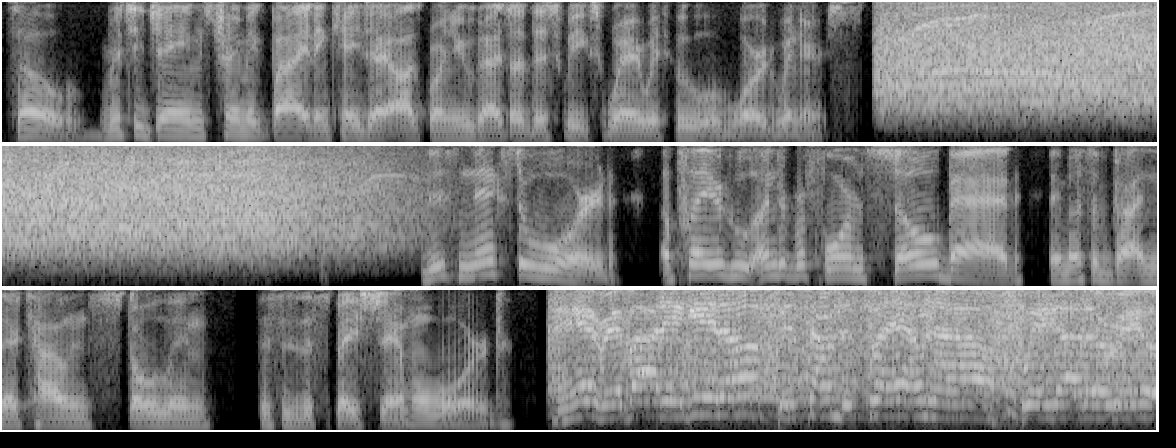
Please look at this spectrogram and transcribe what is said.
So Richie James, Trey McBride, and KJ Osborne, you guys are this week's Where with Who award winners. This next award a player who underperformed so bad they must have gotten their talents stolen. This is the Space Jam Award. Everybody get up, it's time to slam now. We got a real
